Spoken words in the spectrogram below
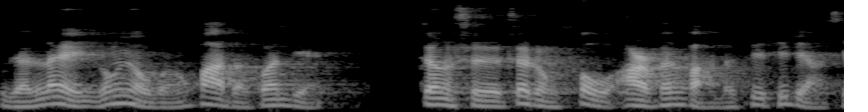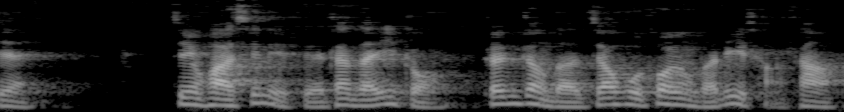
人类拥有文化的观点，正是这种错误二分法的具体表现。进化心理学站在一种真正的交互作用的立场上，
